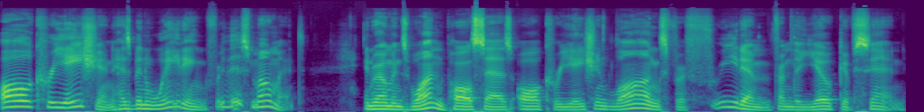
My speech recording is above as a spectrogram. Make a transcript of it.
All creation has been waiting for this moment. In Romans 1, Paul says, All creation longs for freedom from the yoke of sin.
